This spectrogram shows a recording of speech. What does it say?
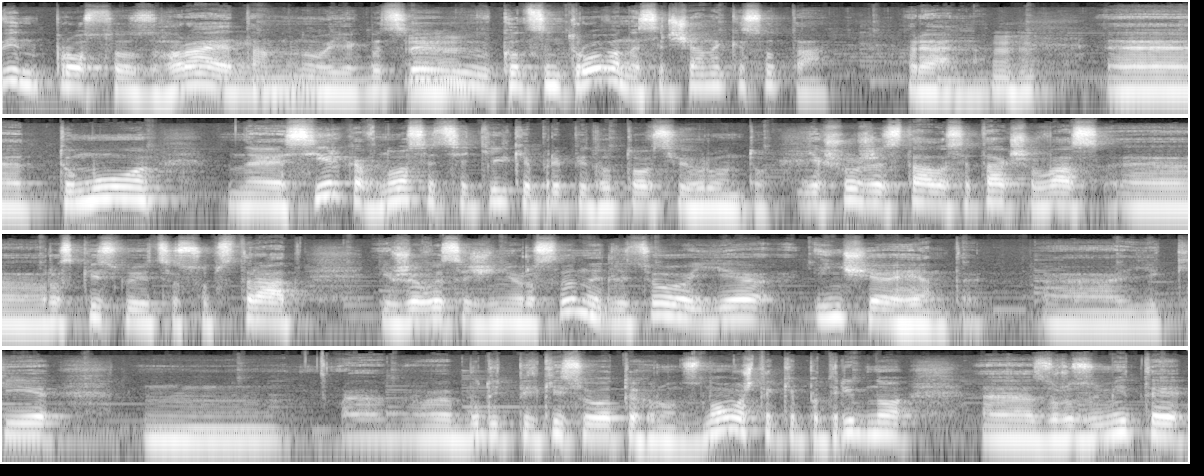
він просто згорає там, ну якби це Мгм. концентрована сірчана кислота. Реально. Угу. Е, тому е, сірка вноситься тільки при підготовці ґрунту. Якщо вже сталося так, що у вас е, розкислюється субстрат і вже висаджені рослини, для цього є інші агенти, які е, будуть підкислювати ґрунт. Знову ж таки, потрібно е, зрозуміти,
